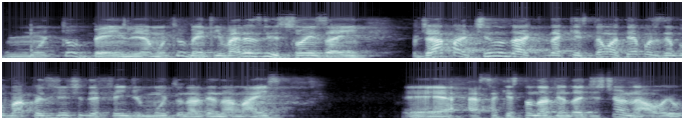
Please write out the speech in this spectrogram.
Muito bem, Lia, muito bem. Tem várias lições aí já partindo da, da questão, até, por exemplo, uma coisa que a gente defende muito na Venda Mais, é essa questão da venda adicional. Eu,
